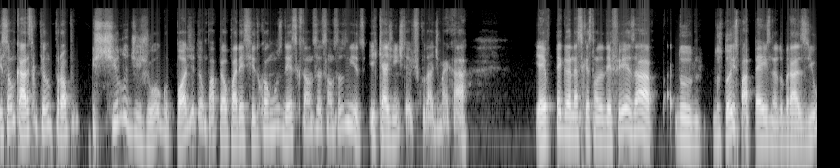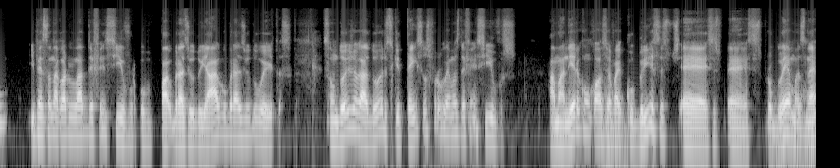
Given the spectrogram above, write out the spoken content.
E são caras que, pelo próprio estilo de jogo, pode ter um papel parecido com alguns desses que estão na seleção dos Estados Unidos e que a gente teve dificuldade de marcar. E aí, pegando essa questão da defesa, ah, do, dos dois papéis né, do Brasil, e pensando agora no lado defensivo, o, o Brasil do Iago, o Brasil do Eitas. São dois jogadores que têm seus problemas defensivos. A maneira com qual você vai cobrir esses, é, esses, é, esses problemas, né?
